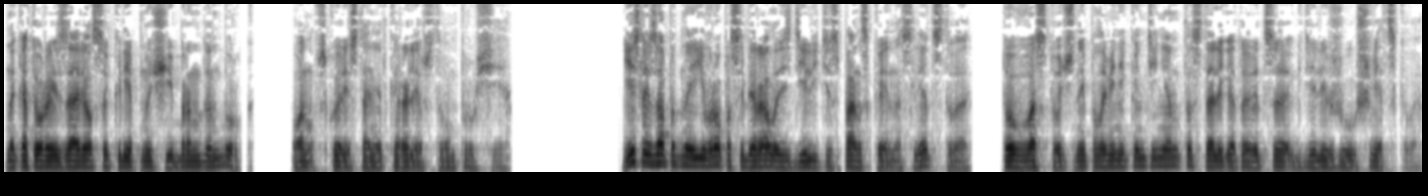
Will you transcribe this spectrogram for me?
на которые зарился крепнущий Бранденбург. Он вскоре станет королевством Пруссия. Если Западная Европа собиралась делить испанское наследство, то в восточной половине континента стали готовиться к дележу шведского.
